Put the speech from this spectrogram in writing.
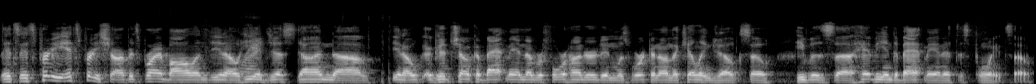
It's it's pretty it's pretty sharp. It's Brian Bolland. You know, he had just done uh, you know a good chunk of Batman number 400 and was working on the Killing Joke, so he was uh, heavy into Batman at this point. So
